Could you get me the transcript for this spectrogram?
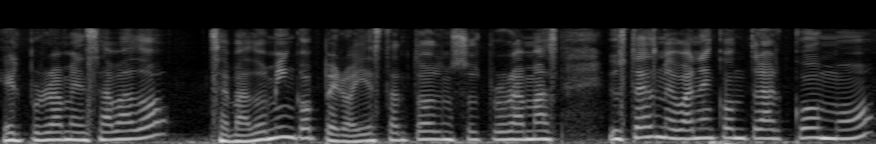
el programa en sábado, se va domingo, pero ahí están todos nuestros programas. Y ustedes me van a encontrar como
